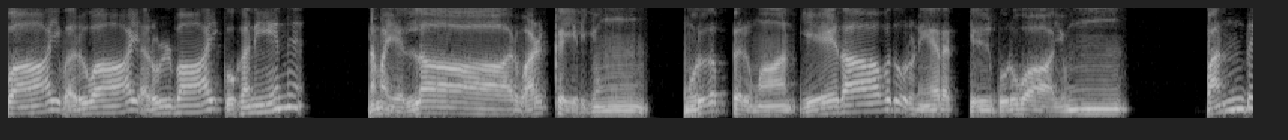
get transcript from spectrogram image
வருவாய் வருவாய் அருள்வாய் குகனேன்னு நம்ம எல்லார் வாழ்க்கையிலையும் முருகப்பெருமான் ஏதாவது ஒரு நேரத்தில் குருவாயும் வந்து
